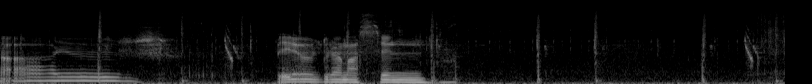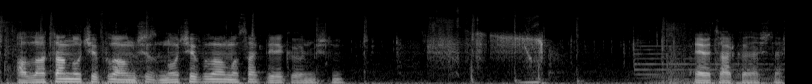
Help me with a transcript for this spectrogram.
Hayır. Beni öldüremezsin. Allah'tan no chapel almışız. No chapel almasak direkt ölmüştüm. Evet arkadaşlar.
